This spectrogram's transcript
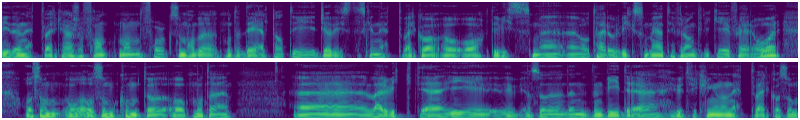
i, det, nettverket her så fant man folk som hadde måte deltatt i jihadistiske nettverk og, og, og aktivisme og terrorvirksomhet i Frankrike i flere år, og som, som kom til å på en måte Uh, være viktige i altså den, den, videre utviklingen av nettverk, og som,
